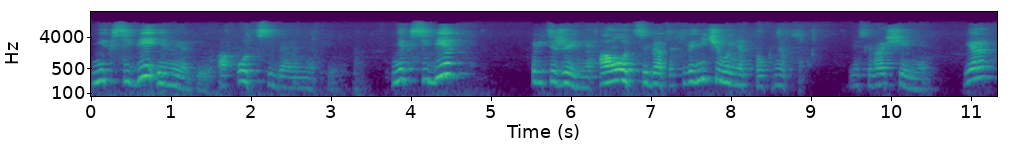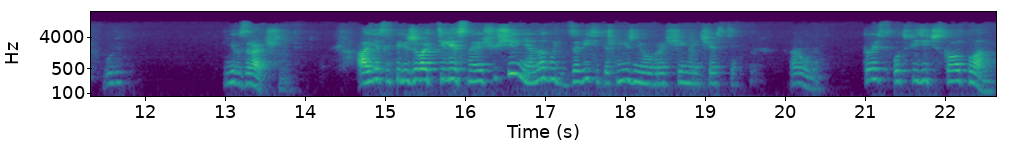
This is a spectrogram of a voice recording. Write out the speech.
Не к себе энергию, а от себя энергию. Не к себе притяжение, а от себя. От тебя ничего не оттолкнется, если вращение вера будет невзрачным. А если переживать телесные ощущения, она будет зависеть от нижнего вращения части руны, то есть от физического плана,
